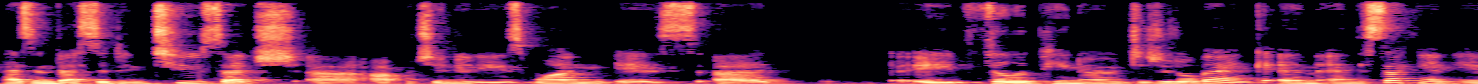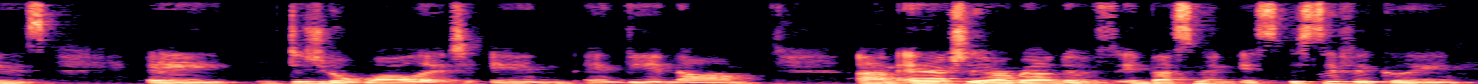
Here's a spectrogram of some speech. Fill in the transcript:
has invested in two such uh, opportunities. One is uh, a Filipino digital bank, and, and the second is a digital wallet in, in Vietnam. Um, and actually, our round of investment is specifically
